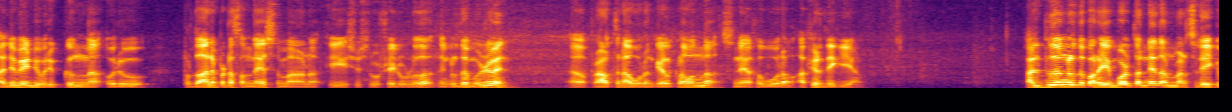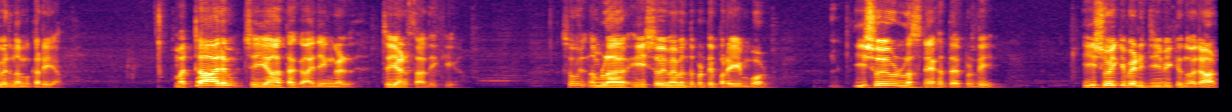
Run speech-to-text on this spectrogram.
അതിനുവേണ്ടി ഒരുക്കുന്ന ഒരു പ്രധാനപ്പെട്ട സന്ദേശമാണ് ഈ ശുശ്രൂഷയിലുള്ളത്. നിങ്ങളുടെ മുഴുവൻ പ്രാർത്ഥനാപൂർവം കേൾക്കണമെന്ന് സ്നേഹപൂർവം അഭ്യർത്ഥിക്കുകയാണ്. അത്ഭുതങ്ങൾ എന്ന് പറയുമ്പോൾ തന്നെ നമ്മൾ മനസ്സിലേക്ക് വരും നമുക്കറിയാം. മറ്റാരും ചെയ്യാത്ത കാര്യങ്ങൾ ചെയ്യാൻ സാധിക്കുക. സോ നമ്മൾ ഈശോയുമായി ബന്ധപ്പെടുത്തി പറയുമ്പോൾ ഈശോയോടുള്ള സ്നേഹത്തെ പ്രതി ഈശോയ്ക്ക് വേണ്ടി ജീവിക്കുന്ന ഒരാൾ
